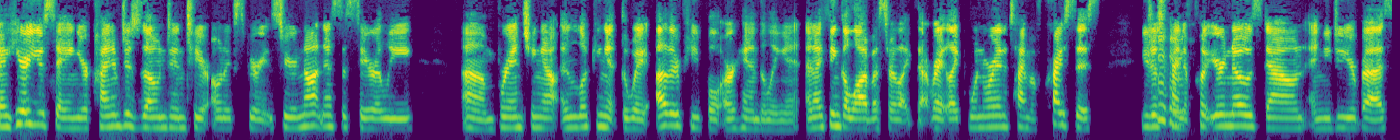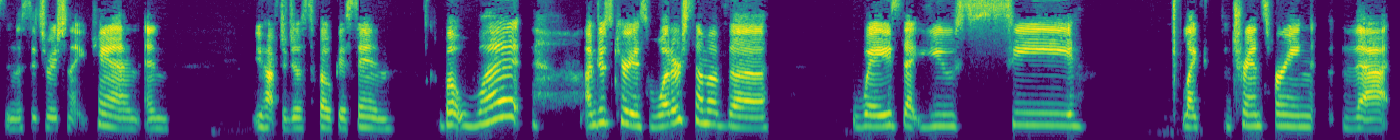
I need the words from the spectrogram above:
I hear you saying you're kind of just zoned into your own experience. So you're not necessarily um, branching out and looking at the way other people are handling it. And I think a lot of us are like that, right? Like when we're in a time of crisis, you just mm-hmm. kind of put your nose down and you do your best in the situation that you can and you have to just focus in but what I'm just curious, what are some of the ways that you see like transferring that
